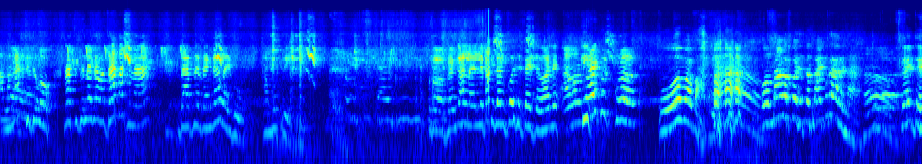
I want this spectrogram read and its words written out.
আমার নাচি দেবো। নাচি দিলে আমার দাঁত আছে না দাঁত নেই বেঙ্গা লাগবো হামুকে বেঙ্গা লাইলে কিদান কইছে তাই তো মানে কি? ও বাবা ও মামা কইছে তো মাইক রাবে না তাই দে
